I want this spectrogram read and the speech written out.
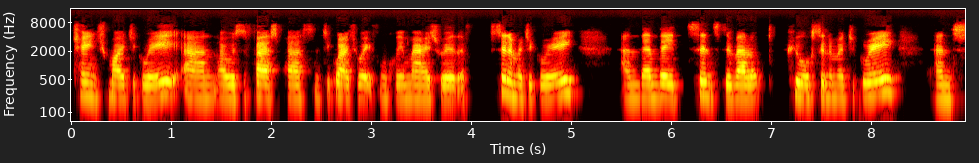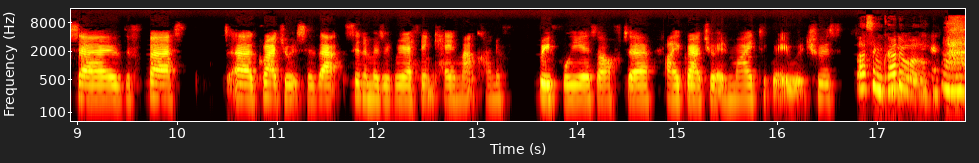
changed my degree. And I was the first person to graduate from Queen Mary's with a cinema degree. And then they since developed pure cinema degree. And so the first uh, graduates of that cinema degree, I think, came out kind of three, four years after I graduated my degree, which was that's incredible. Yeah.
